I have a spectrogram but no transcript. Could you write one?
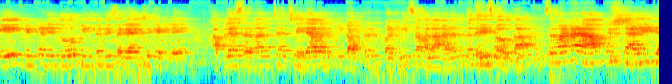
एक मिनिट दोन मिनिटं मी सगळ्यांचे घेतले. आपल्या सर्वांच्या चेहऱ्यावरती डॉक्टर पदवीचा मला आनंद द्यायचा होता. सर्वांना रामकृष्ण हरी जय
